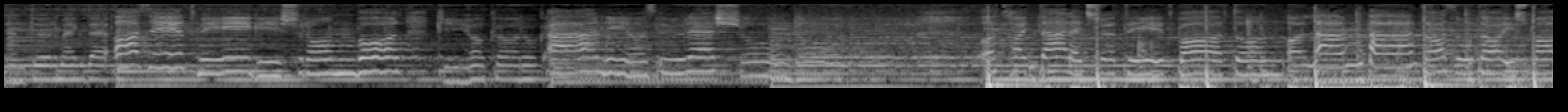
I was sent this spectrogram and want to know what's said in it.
nem tör meg, de azért mégis rombol, ki akarok állni az üres sorból. Ott hagytál egy sötét parton, a lámpát azóta is marad.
